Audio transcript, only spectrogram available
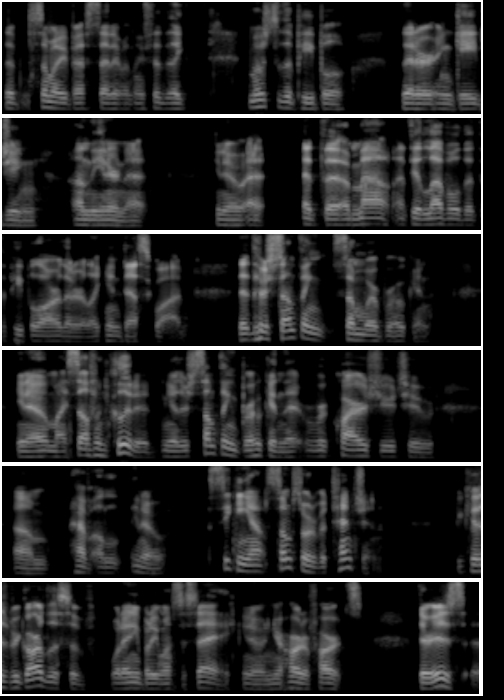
the somebody best said it when they said like most of the people that are engaging on the internet, you know, at at the amount at the level that the people are that are like in Death Squad, that there's something somewhere broken. You know, myself included. You know, there's something broken that requires you to um have a you know seeking out some sort of attention because regardless of what anybody wants to say, you know, in your heart of hearts, there is, uh,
